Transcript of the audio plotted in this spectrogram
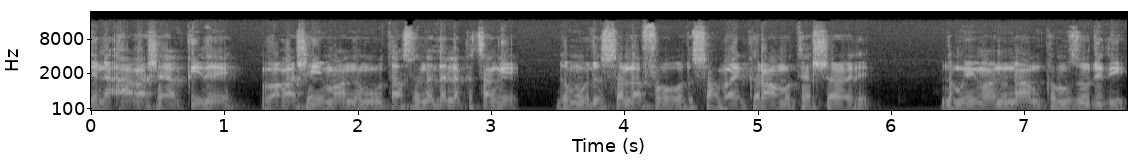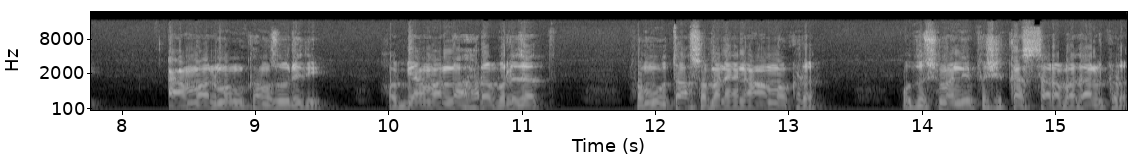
یعنی هغه شی عقیده وغه شی ایمان نو موږ تاسو نه د لکه څنګه د موږ د سلف او د صحابه کرامو تیر شوی دی نو موږ ایمانونه هم کمزوري دي اعمال مم کمزوري دي خو بیا هم الله رب العزت په موږ تاسو باندې انعام وکړ او دشمن یې په شکست سره بدل کړ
